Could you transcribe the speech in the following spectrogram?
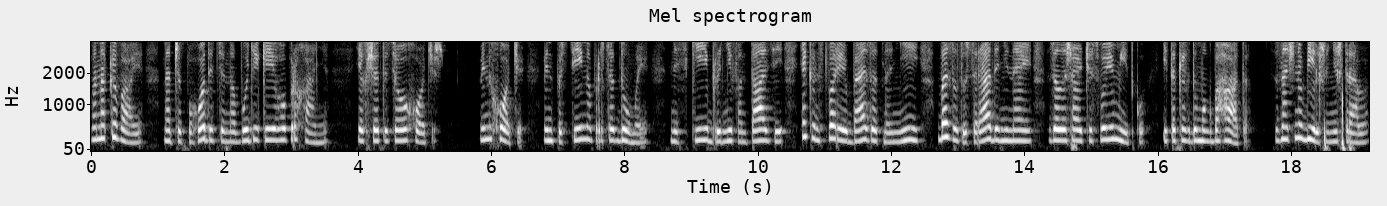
Вона киває, наче погодиться на будь-яке його прохання, якщо ти цього хочеш. Він хоче, він постійно про це думає. Низькі, брудні фантазії, як він створює безлад на ній, безлад усередині неї, залишаючи свою мітку, і таких думок багато, значно більше, ніж треба.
